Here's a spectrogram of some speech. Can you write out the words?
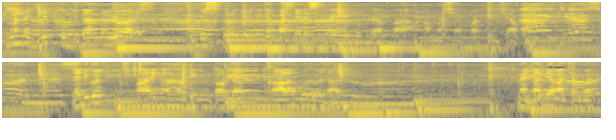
Cuman ya gitu tuntutan lu harus habis 10 game itu pasti ada screen beberapa sama siapa tim siapa. Jadi gue sparring sama tim Todak kalah gue 2-1 meta dia kacau banget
